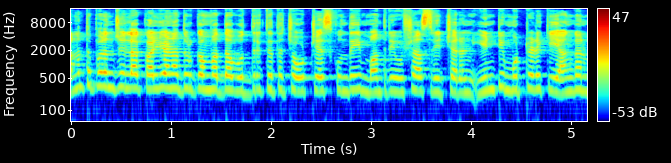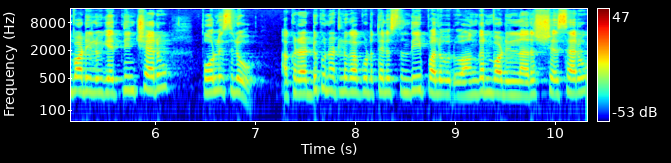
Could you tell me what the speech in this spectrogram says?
అనంతపురం జిల్లా కళ్యాణదుర్గం వద్ద ఉద్రిక్తత చోటు చేసుకుంది. మంత్రి ఉషాశ్రీ చరణ్ ఇంటి ముట్టడికి అంగన్వాడీలు యత్నించారు. పోలీసులు అక్కడ అడ్డుకున్నట్లుగా కూడా తెలుస్తుంది. పలువురు అంగన్వాడీలను అరెస్ట్ చేశారు.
